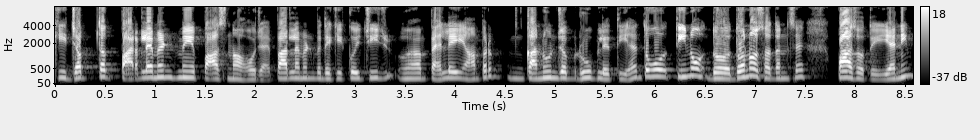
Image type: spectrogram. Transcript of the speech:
कि जब तक पार्लियामेंट में पास ना हो जाए पार्लियामेंट में देखिए कोई चीज़ पहले यहाँ पर कानून जब रूप लेती है तो वो तीनों दो, दोनों सदन से पास होती है यानी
